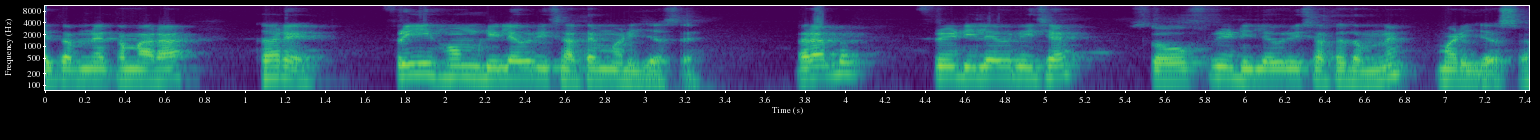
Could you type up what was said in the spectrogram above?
એ તમને તમારા ઘરે ફ્રી હોમ ડિલિવરી સાથે મળી જશે. બરાબર? ફ્રી ડિલિવરી છે. સો ફ્રી ડિલિવરી સાથે તમને મળી જશે.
